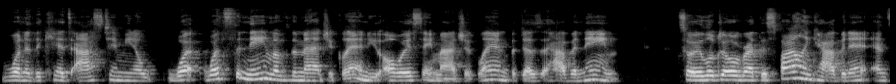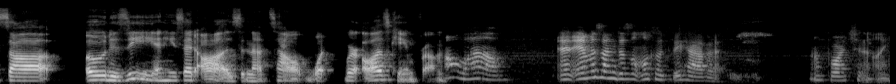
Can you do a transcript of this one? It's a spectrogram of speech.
One of the kids asked him, you know, what what's the name of the magic land? You always say magic land, but does it have a name? So he looked over at this filing cabinet and saw O to Z, and he said Oz, and that's how what where Oz came from. Oh wow. And Amazon doesn't look like they have it, unfortunately.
